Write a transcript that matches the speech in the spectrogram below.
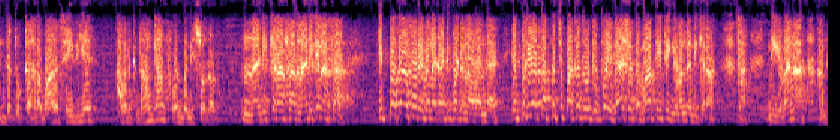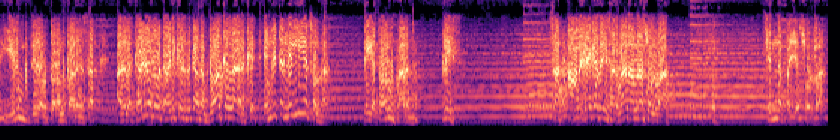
இந்த துக்ககரமான செய்தியை அவனுக்கு நான் தான் போன் பண்ணி சொல்லணும். நடிக்கிறான் சார் நடிக்கிறான் சார். இப்பதான் சார் இவனை கட்டுப்பட்டு நான் வந்தேன். எப்படியோ தப்பிச்சு பக்கத்து வீட்டுக்கு போய் வேஷத்தை மாத்திட்டு இங்க வந்து நிக்கிறான். சார் நீங்க வேணா அந்த இரும்பு பீரவை திறந்து பாருங்க சார். அதுல கள்ள நோட்டு அடிக்கிறதுக்கான பிளாக் எல்லாம் இருக்கு. எங்கிட்ட லில்லியே சொன்னான் நீங்க திறந்து பாருங்க. பிளீஸ் சார் அவனை கேட்காதீங்க சார். வேணாம் தான் சொல்லுவான் சின்ன பையன் சொல்றான்.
